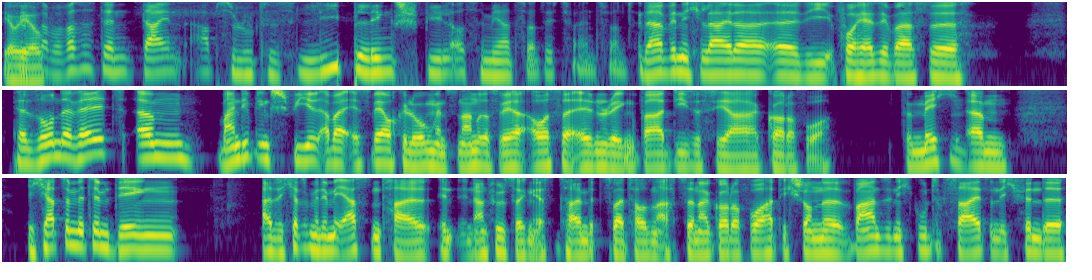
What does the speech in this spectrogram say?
Jo, Chris, jo. aber was ist denn dein absolutes Lieblingsspiel aus dem Jahr 2022? Da bin ich leider äh, die vorhersehbarste Person der Welt. Ähm, mein Lieblingsspiel, aber es wäre auch gelogen, wenn es ein anderes wäre, außer Elden Ring, war dieses Jahr God of War. Für mich, ähm, ich hatte mit dem Ding, also ich hatte mit dem ersten Teil, in, in Anführungszeichen ersten Teil mit 2018er God of War, hatte ich schon eine wahnsinnig gute Zeit und ich finde,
